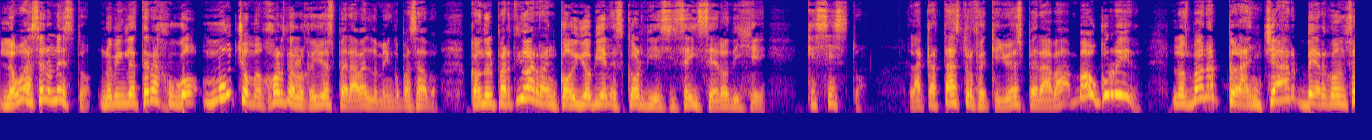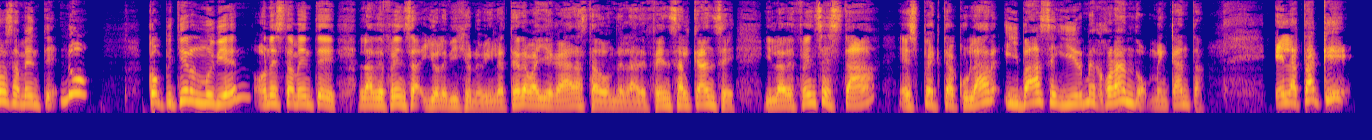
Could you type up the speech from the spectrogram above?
Lo voy a ser honesto, Nueva Inglaterra jugó mucho mejor de lo que yo esperaba el domingo pasado. Cuando el partido arrancó y yo vi el score 16-0, dije, ¿qué es esto? La catástrofe que yo esperaba va a ocurrir. Los van a planchar vergonzosamente. No, compitieron muy bien. Honestamente, la defensa, yo le dije, Nueva Inglaterra va a llegar hasta donde la defensa alcance. Y la defensa está espectacular y va a seguir mejorando. Me encanta. El ataque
